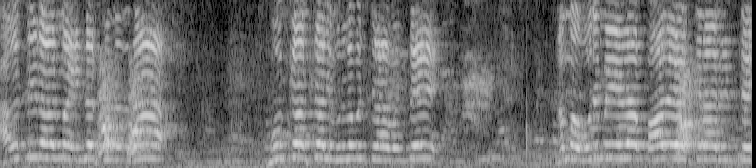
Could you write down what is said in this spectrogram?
அகத்தியர் ஆன்மா என்ன சொல்லுதுன்னா மு க ஸ்டாலின் முதலமைச்சரா வந்து நம்ம உரிமையெல்லாம் பாதுகாக்கிறார் என்று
